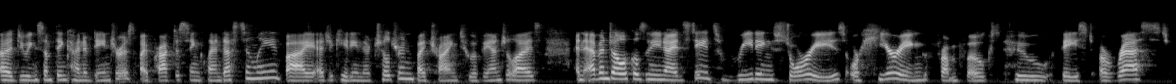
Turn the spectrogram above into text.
uh, doing something kind of dangerous by practicing clandestinely, by educating their children, by trying to evangelize. And evangelicals in the United States reading stories or hearing from folks who faced arrest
